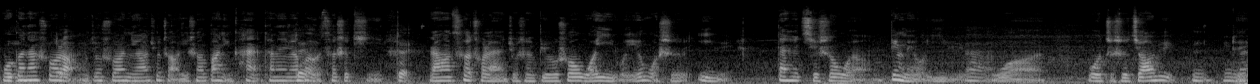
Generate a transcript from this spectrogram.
我跟他说了，我就说你要去找医生帮你看，他们那边会有测试题。对，然后测出来就是，比如说我以为我是抑郁，但是其实我并没有抑郁，嗯我我只是焦虑。嗯，明白。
